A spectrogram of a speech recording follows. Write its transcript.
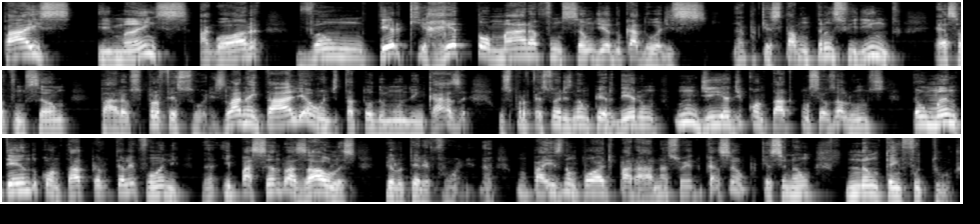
pais e mães agora vão ter que retomar a função de educadores, né, porque estavam transferindo essa função para os professores. Lá na Itália, onde está todo mundo em casa, os professores não perderam um dia de contato com seus alunos, estão mantendo contato pelo telefone né, e passando as aulas pelo telefone. Né? Um país não pode parar na sua educação, porque senão não tem futuro.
